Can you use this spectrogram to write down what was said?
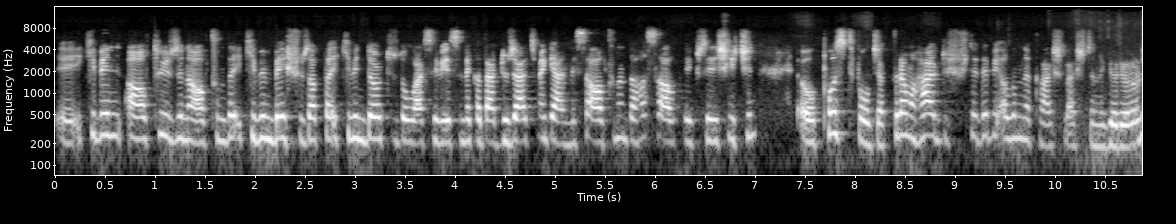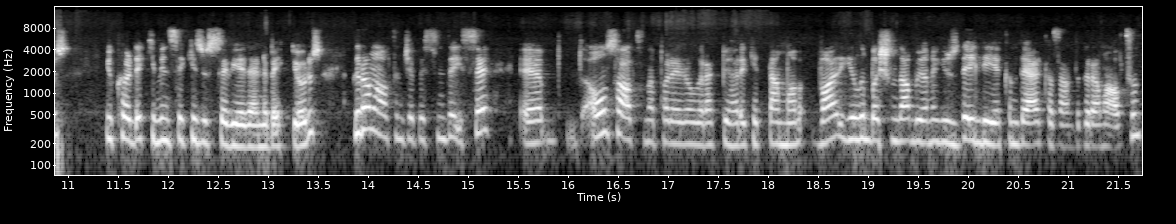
E, 2600'ün altında 2500 hatta 2400 dolar seviyesine kadar düzeltme gelmesi altının daha sağlıklı yükselişi için e, pozitif olacaktır ama her düşüşte de bir alımla karşılaştığını görüyoruz. Yukarıda 2800 seviyelerini bekliyoruz. Gram altın cephesinde ise E, ons altına paralel olarak bir hareketlenme var. Yılın başından bu yana %50'ye yakın değer kazandı gram altın.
